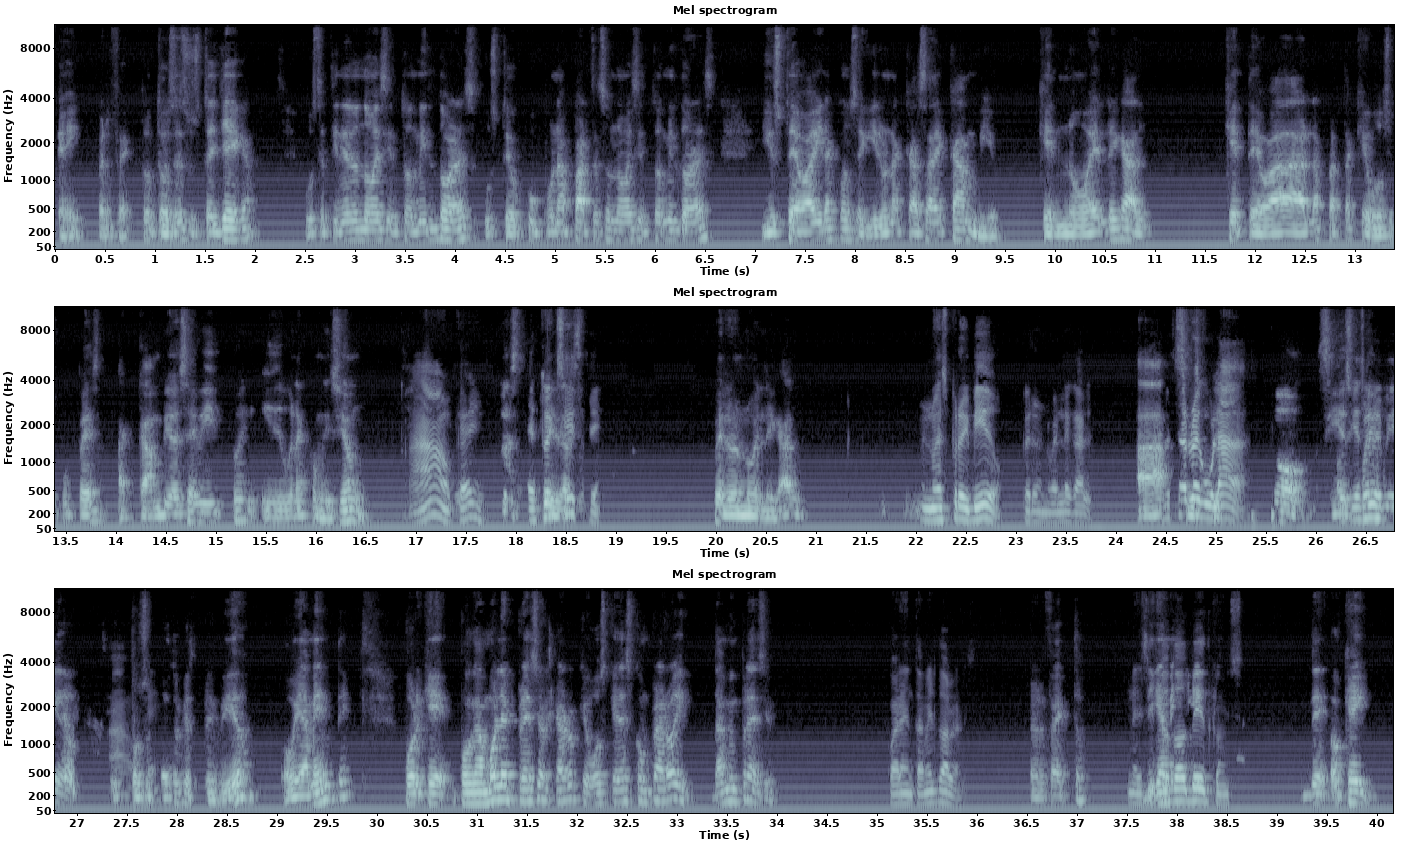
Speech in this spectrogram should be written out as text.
Ok, perfecto. Entonces usted llega, usted tiene los 900 mil dólares, usted ocupa una parte de esos 900 mil dólares y usted va a ir a conseguir una casa de cambio que no es legal, que te va a dar la plata que vos ocupes a cambio de ese Bitcoin y de una comisión. Ah, ok. Entonces, Esto existe. Pero no es legal. No es prohibido, pero no es legal. Ah, está sí, regulada. No, si es, si es, prohibido. prohibido. Ah, por okay. supuesto que es prohibido, obviamente. Porque pongámosle el precio al carro que vos querés comprar hoy. Dame un precio. 40 mil dólares. Perfecto. Necesito Dígame dos quién- bitcoins. De, ok,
